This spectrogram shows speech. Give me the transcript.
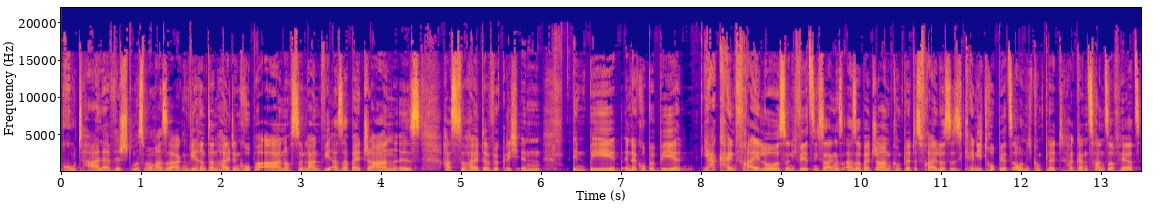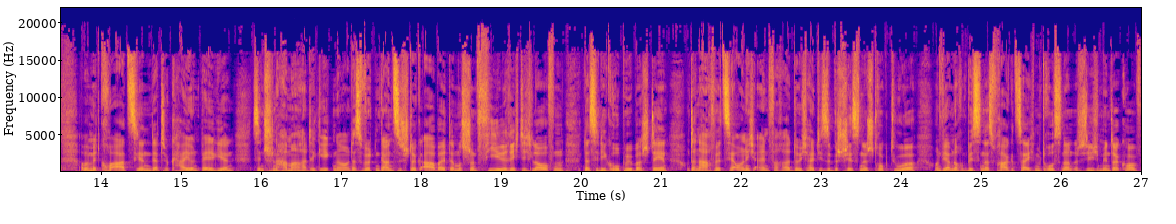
brutal erwischt, muss man mal sagen. Während dann halt in Gruppe A noch so ein Land wie Aserbaidschan ist, hast du halt da wirklich in, in B, in der Gruppe B, ja, kein Freilos. Und ich will jetzt nicht sagen, dass Aserbaidschan ein komplettes Freilos ist. Ich kenne die Truppe jetzt auch nicht komplett ganz Hans auf Herz. Aber mit Kroatien, der Türkei und Belgien sind schon hammerharte Gegner. Und das wird ein ganzes Stück Arbeit. Da muss schon viel richtig laufen, dass sie die Gruppe überstehen. Und danach wird's ja auch nicht einfacher. Durch halt diese beschissene Struktur. Und wir haben noch ein bisschen das Fragezeichen mit Russland natürlich im Hinterkopf.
